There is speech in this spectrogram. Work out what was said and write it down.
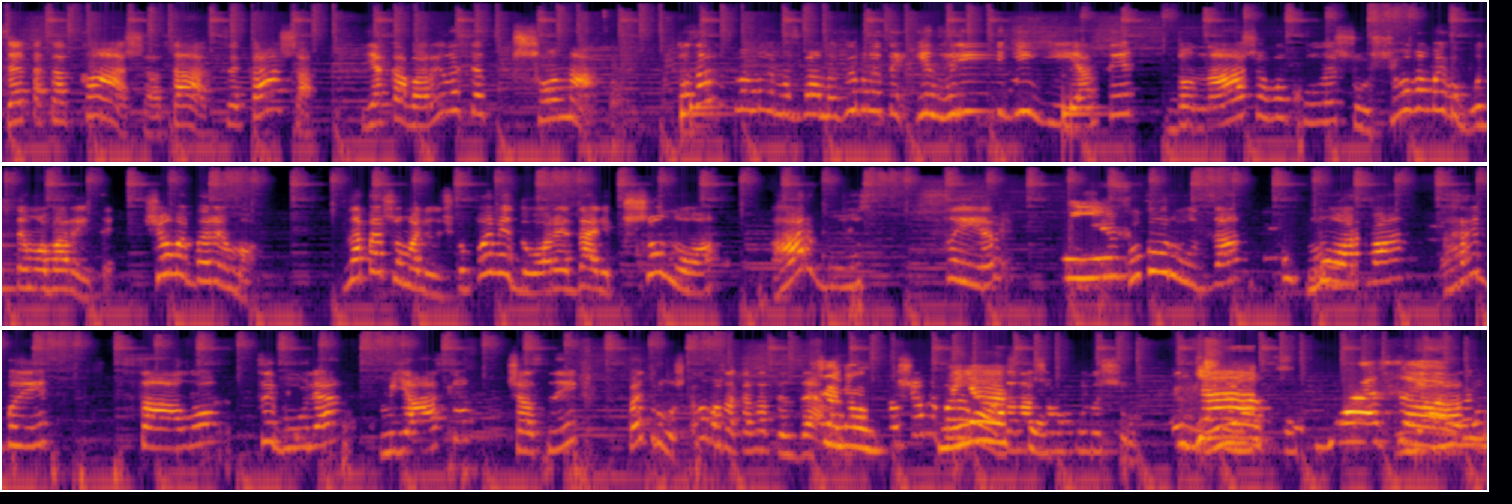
Це така каша, так, це каша, яка варилася з пшона. То зараз ми маємо з вами вибрати інгредієнти до нашого кулешу. З чого ми його будемо варити? Що ми беремо? На першому малюночку помідори, далі пшоно, гарбуз, сир, кукурудза, морква, гриби, сало, цибуля, м'ясо, часник, петрушка. Ну, можна казати зелень. То що ми беремо до нашого кулешу? М'ясо. М'ясо.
